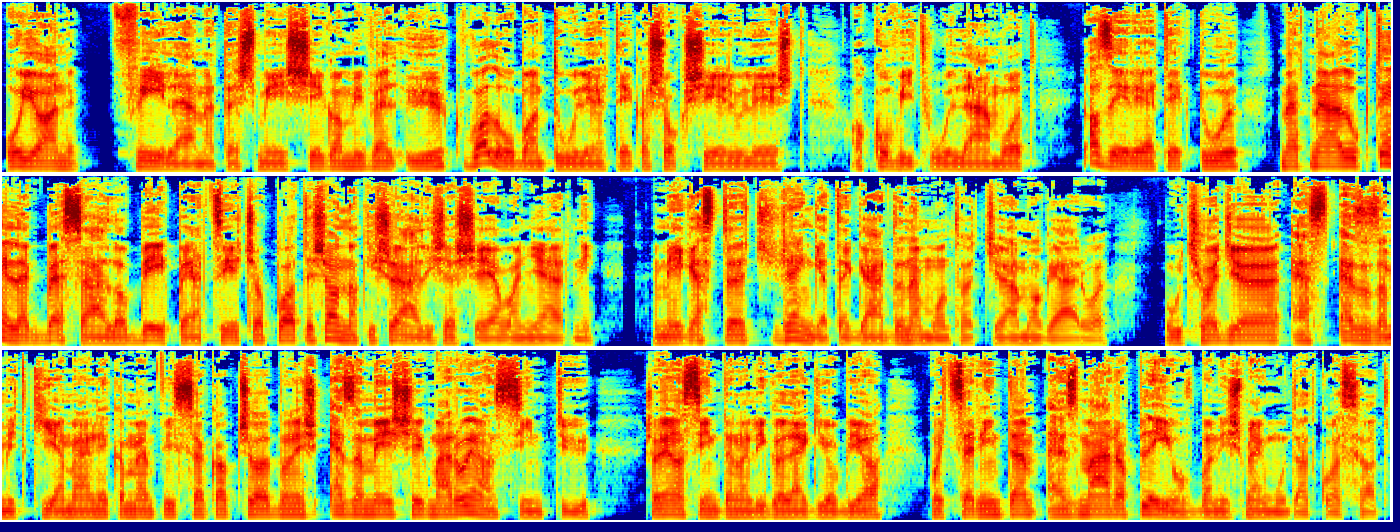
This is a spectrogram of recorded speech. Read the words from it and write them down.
Olyan félelmetes mélység, amivel ők valóban túlélték a sok sérülést, a Covid hullámot, azért élték túl, mert náluk tényleg beszáll a B per C csapat, és annak is reális esélye van nyerni. Még ezt rengeteg gárda nem mondhatja el magáról. Úgyhogy ez, ez az, amit kiemelnék a memphis kapcsolatban, és ez a mélység már olyan szintű, és olyan szinten a liga legjobbja, hogy szerintem ez már a playoffban is megmutatkozhat.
